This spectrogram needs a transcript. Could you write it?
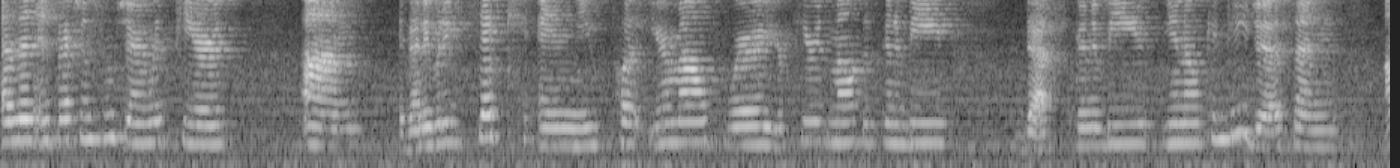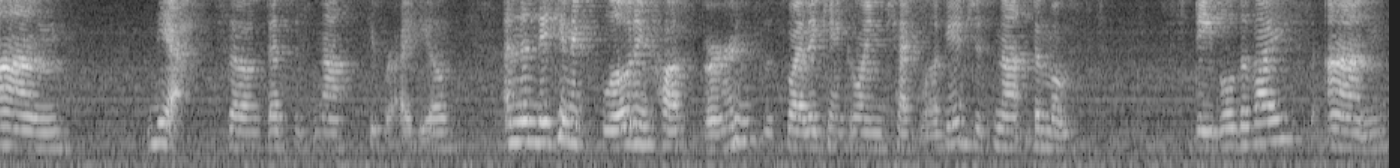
And then infections from sharing with peers. Um, if anybody's sick and you put your mouth where your peer's mouth is going to be, that's going to be, you know, contagious. And um, yeah, so that's just not super ideal. And then they can explode and cause burns. That's why they can't go in and check luggage. It's not the most stable device. Um,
